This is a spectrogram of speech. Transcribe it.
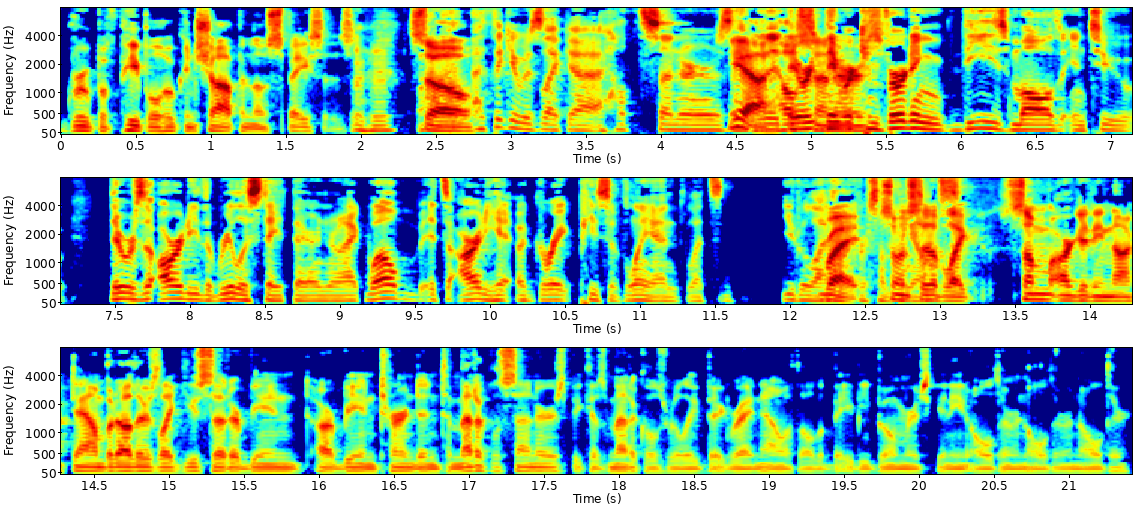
group of people who can shop in those spaces. Mm-hmm. So I think it was like uh, health centers. Yeah, they, health they were centers. they were converting these malls into there was already the real estate there, and they're like, well, it's already a great piece of land. Let's utilize right. it for something. So instead else. of like some are getting knocked down, but others, like you said, are being are being turned into medical centers because medical is really big right now with all the baby boomers getting older and older and older.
